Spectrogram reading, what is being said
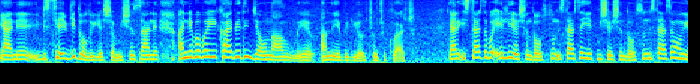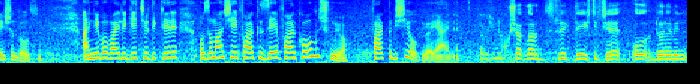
Yani biz sevgi dolu yaşamışız. Yani anne babayı kaybedince onu anlay- anlayabiliyor çocuklar. Yani isterse bu 50 yaşında olsun, isterse 70 yaşında olsun, isterse 10 yaşında olsun. Anne babayla geçirdikleri o zaman şey farkı, Z farkı oluşmuyor. Farklı bir şey oluyor yani. Tabii şimdi kuşaklar sürekli değiştikçe o dönemin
